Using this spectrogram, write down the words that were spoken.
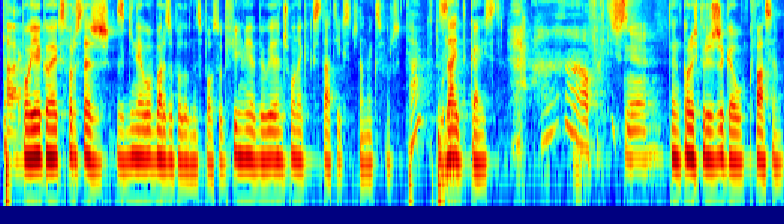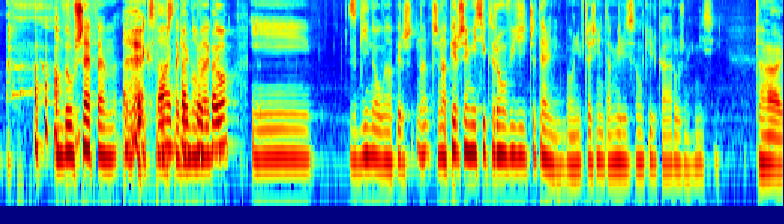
Tak. Bo jego X-Force też zginęło w bardzo podobny sposób. W filmie był jeden członek Ecstatics, czy tam X-Force. Tak? Który? Zeitgeist. A, faktycznie. Ten koleś, który żygał kwasem. On był szefem X-Force tak, tego tak, tak nowego tak, i zginął na, pierwszy, na, czy na pierwszej misji, którą widzi czytelnik, bo oni wcześniej tam mieli są kilka różnych misji. Tak.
